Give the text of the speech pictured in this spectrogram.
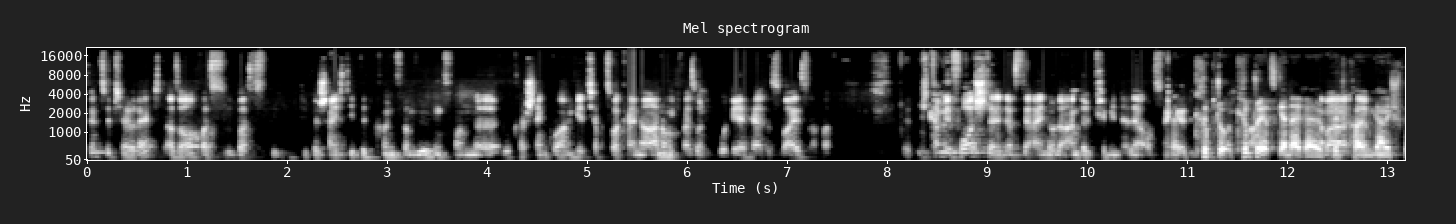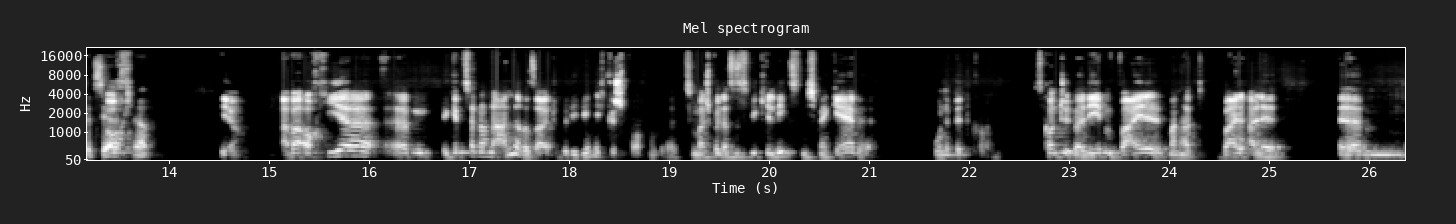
prinzipiell recht, also auch was, was die, wahrscheinlich die Bitcoin-Vermögen von äh, Lukaschenko angeht. Ich habe zwar keine Ahnung, ich weiß auch nicht, wo der Herr das weiß, aber ich kann mir vorstellen, dass der eine oder andere Kriminelle auch sein ja, Geld. Krypto, Krypto jetzt generell, aber, Bitcoin ähm, gar nicht speziell. Auch, ja. ja. Aber auch hier ähm, gibt es halt noch eine andere Seite, über die wenig gesprochen wird. Zum Beispiel, dass es Wikileaks nicht mehr gäbe ohne Bitcoin. Es konnte überleben, weil man hat, weil alle ähm,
